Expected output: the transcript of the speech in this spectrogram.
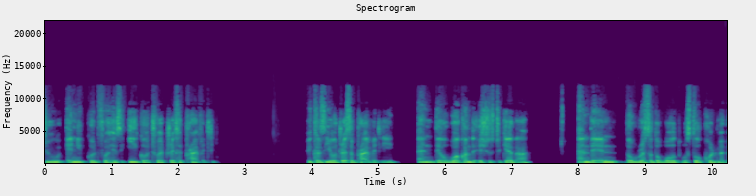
do any good for his ego to address it privately. Because he'll address it privately and they'll work on the issues together. And then the rest of the world will still call him a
